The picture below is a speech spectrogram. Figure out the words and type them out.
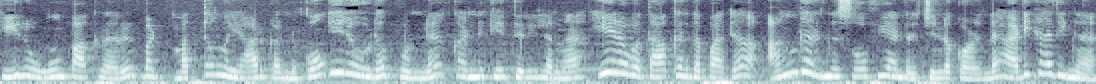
ஹீரோவும் பாக்குறாரு. பட் மத்தவங்க யார் கண்ணுக்கும்? ஹீரோவோட பொண்ணு கண்ணுக்கே தெரியலங்க. ஹீரோவை தாக்குறத பார்த்து அங்க இருந்து சோஃபியான்ற சின்ன குழந்தை அடிக்காதீங்க.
